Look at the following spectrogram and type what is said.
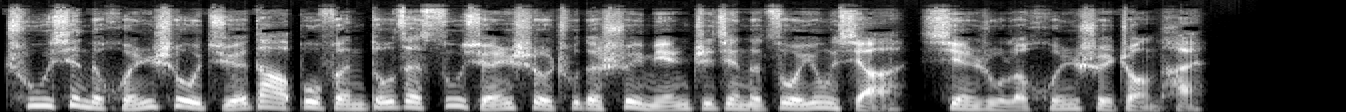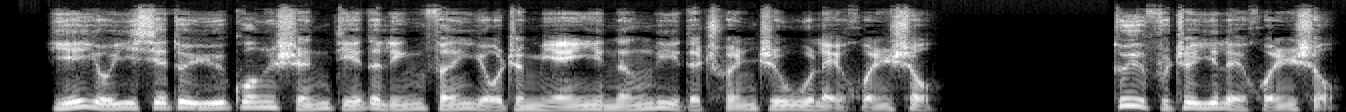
出现的魂兽绝大部分都在苏璇射出的睡眠之剑的作用下陷入了昏睡状态，也有一些对于光神蝶的灵粉有着免疫能力的纯植物类魂兽。对付这一类魂兽，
